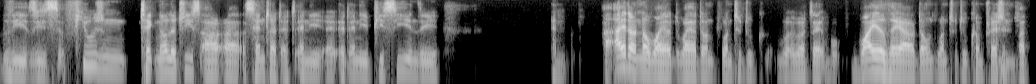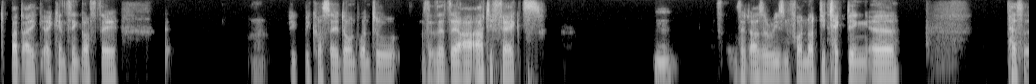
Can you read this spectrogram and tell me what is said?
the, these fusion technologies are, are centered at any at any PC in the. And I don't know why why I don't want to do what they, while they are don't want to do compression, but but I I can think of the because they don't want to that there are artifacts mm. that are the reason for not detecting uh, uh, uh, people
